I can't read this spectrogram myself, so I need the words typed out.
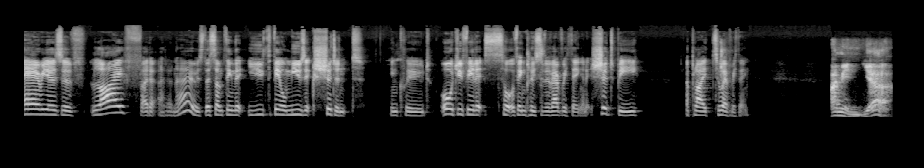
areas of life? I don't, I don't know. Is there something that you feel music shouldn't include, or do you feel it's sort of inclusive of everything and it should be applied to everything? I mean, yeah,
